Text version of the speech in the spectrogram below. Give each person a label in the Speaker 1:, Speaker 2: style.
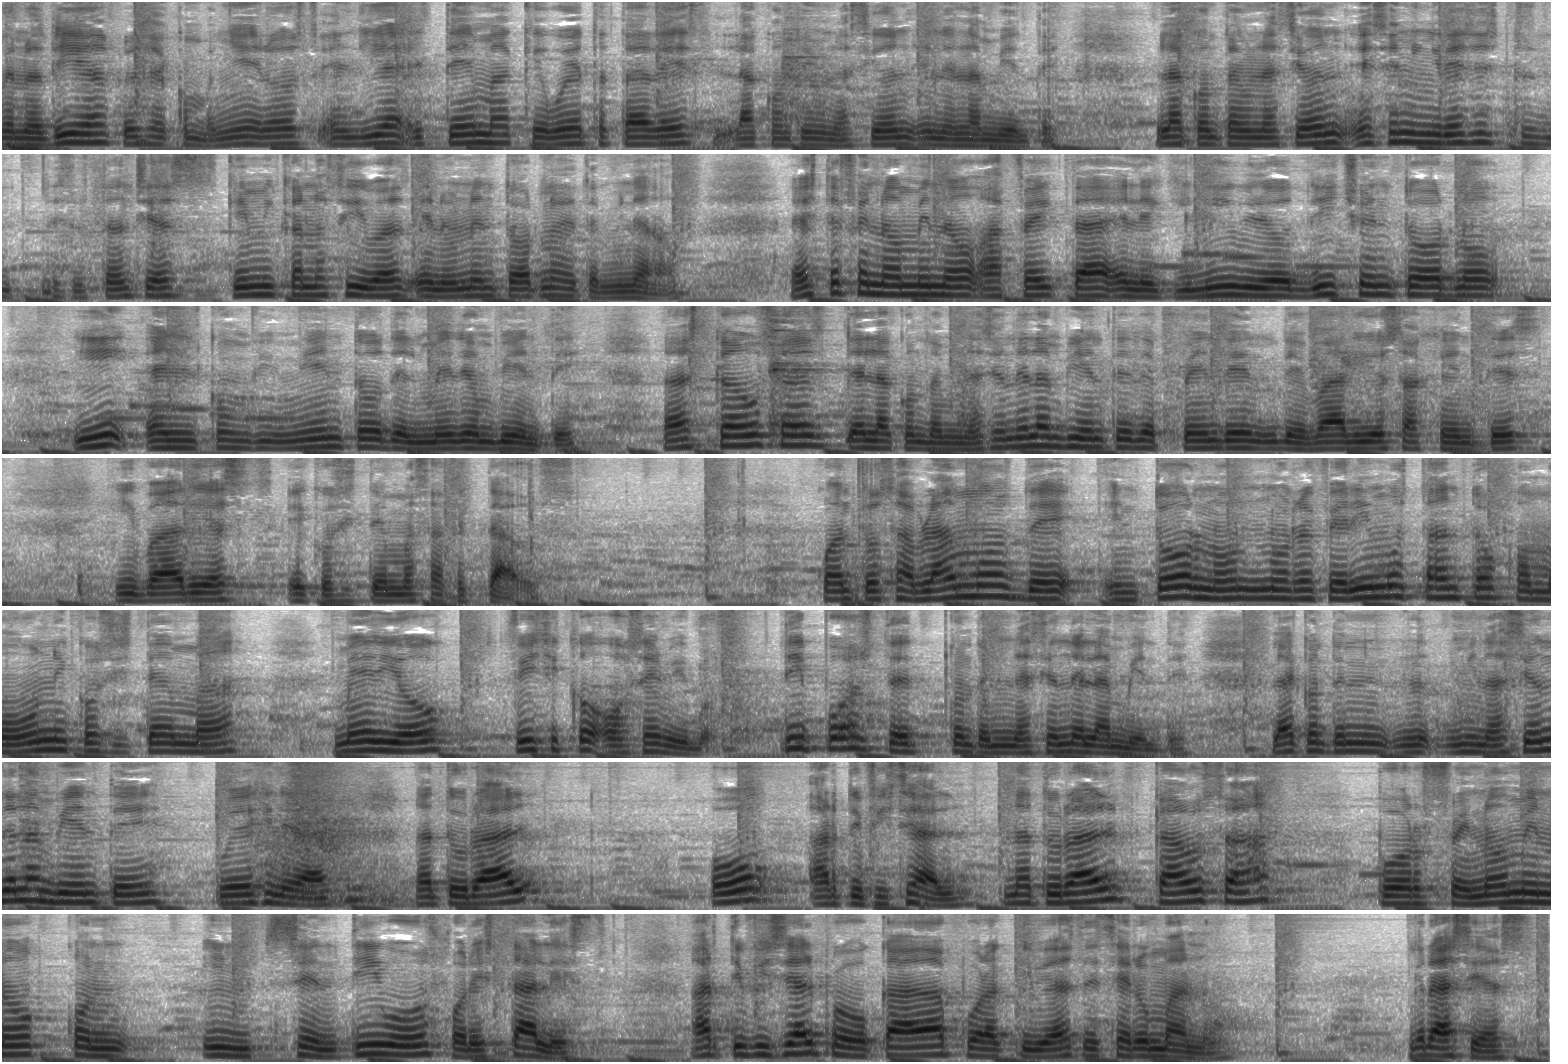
Speaker 1: Buenos días, profesor compañeros. El día el tema que voy a tratar es la contaminación en el ambiente. La contaminación es el ingreso de sustancias químicas nocivas en un entorno determinado. Este fenómeno afecta el equilibrio dicho entorno y el convivimiento del medio ambiente. Las causas de la contaminación del ambiente dependen de varios agentes y varios ecosistemas afectados. Cuando hablamos de entorno nos referimos tanto como un ecosistema, medio físico o ser vivo. Tipos de contaminación del ambiente. La contaminación del ambiente puede generar natural o artificial. Natural causa por fenómeno con incentivos forestales. Artificial provocada por actividades del ser humano. Gracias.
